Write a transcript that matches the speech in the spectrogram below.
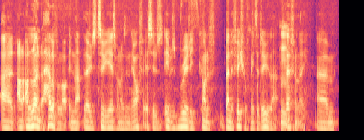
And I, I learned a hell of a lot in that those two years when I was in the office. It was it was really kind of beneficial for me to do that, definitely. Um,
